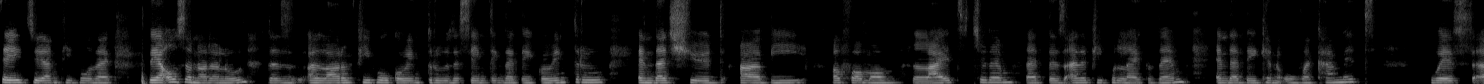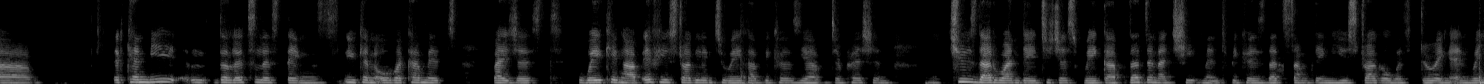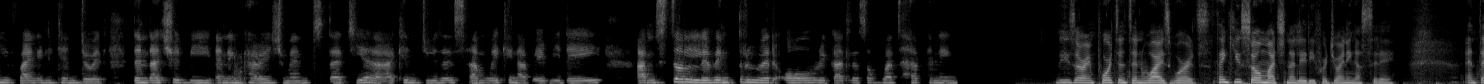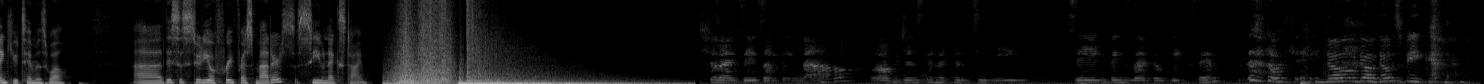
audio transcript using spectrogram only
say to young people that they are also not alone. There's a lot of people going through the same thing that they're going through and that should uh, be a form of light to them that there's other people like them and that they can overcome it with um, it can be the littlest things. You can overcome it by just waking up if you're struggling to wake up because you have depression choose that one day to just wake up that's an achievement because that's something you struggle with doing and when you finally can do it then that should be an encouragement that yeah i can do this i'm waking up every day i'm still living through it all regardless of what's happening These are important and wise words. Thank you so much, Naledi, for joining us today. And thank you, Tim, as well. Uh, this is Studio Free Press Matters. See you next time. should i say something now i'm just gonna continue saying things that don't make sense okay No, no, don't speak.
